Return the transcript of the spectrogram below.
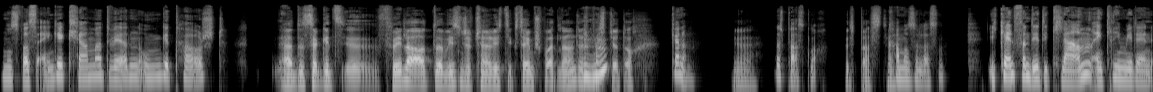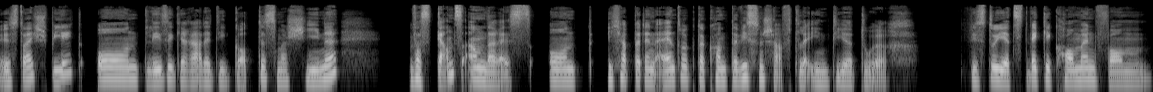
Muss was eingeklammert werden, umgetauscht? Ja, du sagst jetzt äh, Thriller-Autor, Wissenschaftsjournalist, Extremsportler, ne? das mhm. passt ja doch. Genau. Ja. Das passt noch. Das passt, ja. Kann man so lassen. Ich kenne von dir die Klamm, ein Krimi, der in Österreich spielt und lese gerade die Gottesmaschine. Was ganz anderes. Und ich habe da den Eindruck, da kommt der Wissenschaftler in dir durch. Bist du jetzt weggekommen vom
